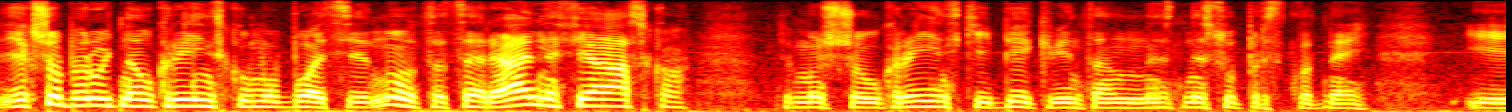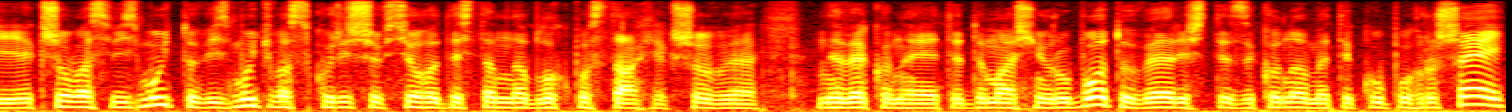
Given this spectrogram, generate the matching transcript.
якщо беруть на українському боці, ну то це реальне фіаско, тому що український бік він там не, не суперскладний. І якщо вас візьмуть, то візьмуть вас, скоріше всього, десь там на блокпостах. Якщо ви не виконаєте домашню роботу, вирішите зекономити купу грошей,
